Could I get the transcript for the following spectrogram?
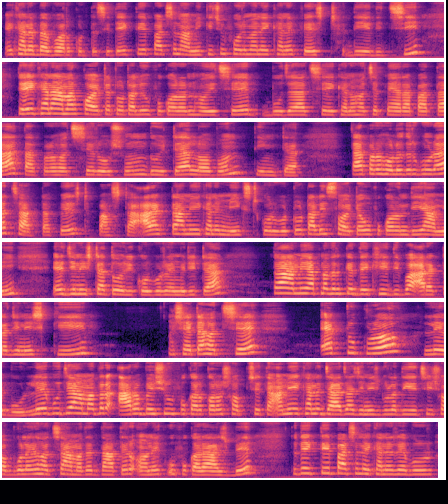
এখানে ব্যবহার করতেছি। দেখতে পাচ্ছেন আমি কিছু পরিমাণে এখানে পেস্ট দিয়ে দিচ্ছি। তো এখানে আমার কয়টা টোটালি উপকরণ হয়েছে বোঝা যাচ্ছে। এখানে হচ্ছে পেঁড়া পাতা, তারপরে হচ্ছে রসুন দুইটা, লবণ তিনটা। তারপরে হলুদের গুঁড়া, চারটা পেস্ট, পাঁচটা। আর একটা আমি এখানে মিক্সড করব। টোটালি ছয়টা উপকরণ দিয়ে আমি এই জিনিসটা তৈরি করব রেমেডিটা তো আমি আপনাদেরকে দেখিয়ে দিব আর একটা জিনিস কি। সেটা হচ্ছে এক টুকরো লেবু। লেবু যে আমাদের আরও বেশি উপকার করে সবচেয়ে। আমি এখানে যা যা জিনিসগুলো দিয়েছি, সবগুলোই হচ্ছে আমাদের দাঁতের অনেক উপকারে আসবে। তো দেখতেই পাচ্ছেন এখানে লেবুর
